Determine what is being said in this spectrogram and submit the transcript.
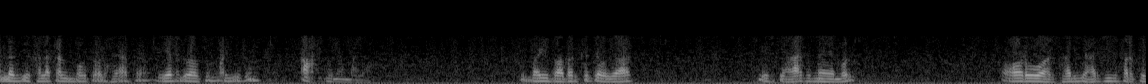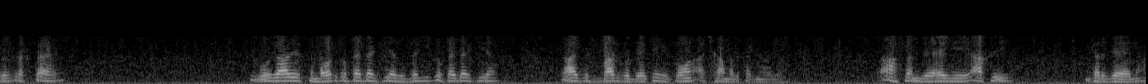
الذي خلق الموت والحياة ليبلوكم أيكم أحسن عملا۔ بڑی بابرکت اوزاد اس کے ہاتھ میں ہے ملک، اور وہ ہر ہر چیز پر قدرت رکھتا ہے۔ وہ ذات اس نے موت کو پیدا کیا، زندگی کو پیدا کیا، تاکہ اس بات کو دیکھے کہ کون اچھا عمل کرنے والا ہے۔ آسن جو ہے یہ آخری درجہ ہے نا،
